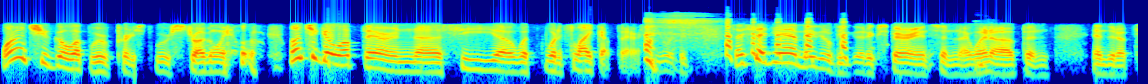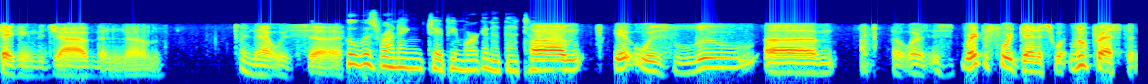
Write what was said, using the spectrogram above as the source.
why don't you go up? We were pretty, we were struggling. why don't you go up there and uh, see uh, what what it's like up there? See what it's... so I said, yeah, maybe it'll be a good experience. And I went up and ended up taking the job and. um and that was uh, who was running J.P. Morgan at that time. Um, it was Lou. Um, uh, what is it? right before Dennis? Lou Preston.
